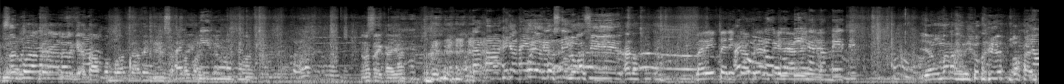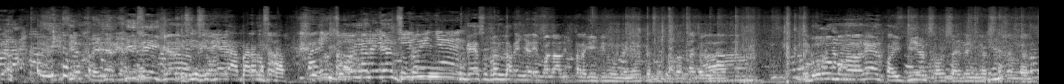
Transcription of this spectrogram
Saan po natin nakalagay? Tapos buhat natin dito sa Ay, naman. Ano sa'yo, kaya? Na po yan, tapos tulong kasi, ano, Marita di Cabral, luto kailangan yan. Na yung marami ko kayo bahala. Siyempre, sisig, yan ang Sisig nila para masarap. Sobrang laki yan, sobrang, kaya sobrang laki niya, eh, malalim talaga yung kinunan yan kasi sobrang tagal na. Siguro mga ano yan, 5 years or 7 years na siyang gano'n.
